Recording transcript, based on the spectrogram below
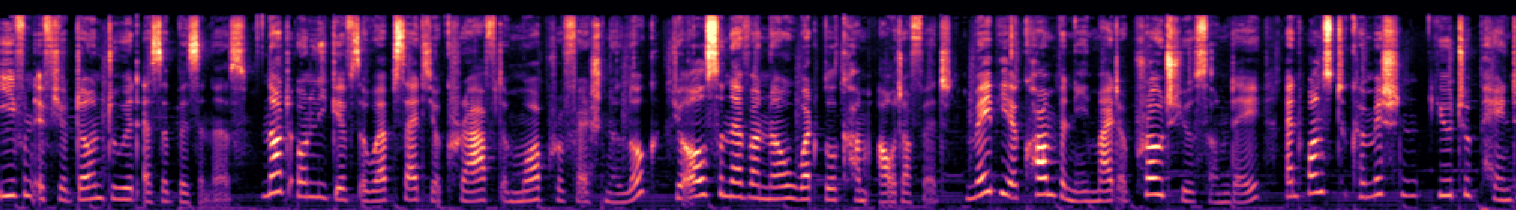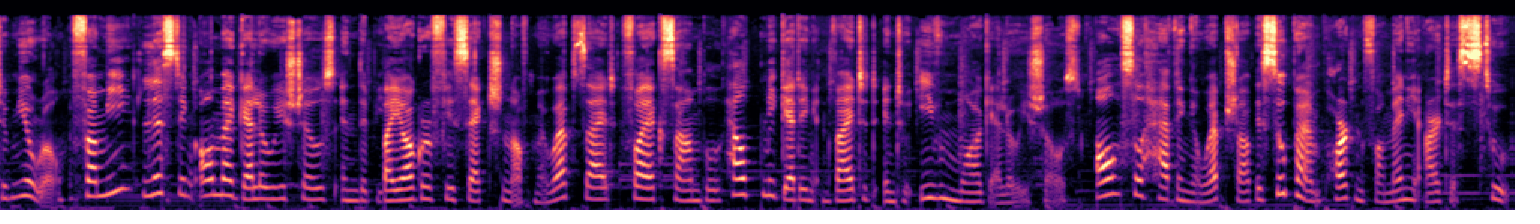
even if you don't do it as a business. Not only gives a website your craft a more professional look, you also never know what will come out of it. Maybe a company might approach you someday and wants to commission you to paint a mural. For me, listing all my gallery shows in the biography section of my website, for example, helped me getting invited into even more gallery shows. Also having a webshop is super important for many artists too.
